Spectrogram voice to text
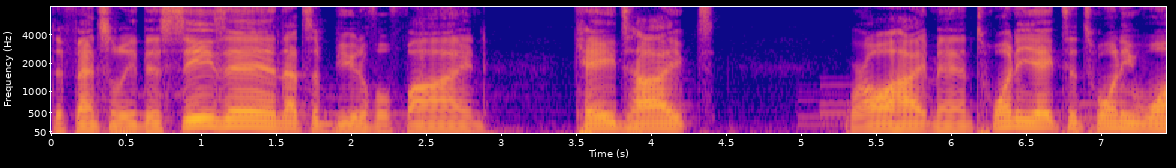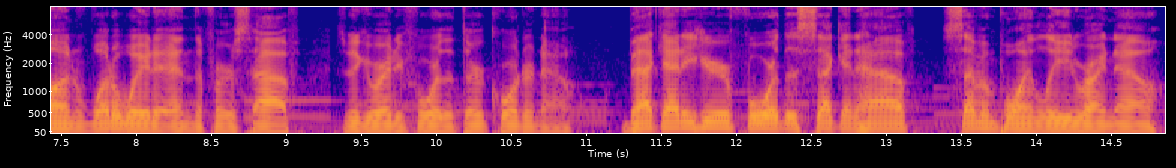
defensively this season. That's a beautiful find. Cade's hyped. We're all hyped, man. 28 to 21. What a way to end the first half as we get ready for the third quarter now. Back at it here for the second half. Seven point lead right now.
